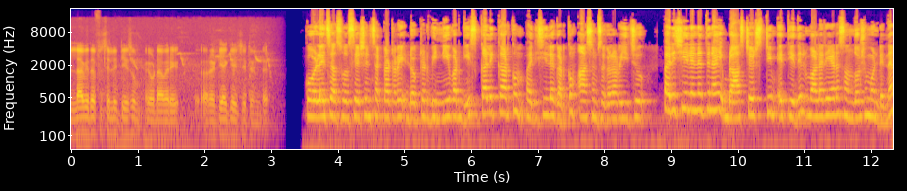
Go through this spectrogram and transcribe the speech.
എല്ലാവിധ ഫെസിലിറ്റീസും ഇവിടെ അവർ റെഡിയാക്കി വെച്ചിട്ടുണ്ട്. College association secretary doctor Vinni Varghese കളിക്കാർക്കും പരിശീലകർക്കും ആശംസകൾ അറിയിച്ചു. പരിശീലനത്തിനായി ബ്ലാസ്റ്റേഴ്സ് ടീം എത്തിയതിൽ വളരെയേറെ സന്തോഷമുണ്ടെന്ന്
